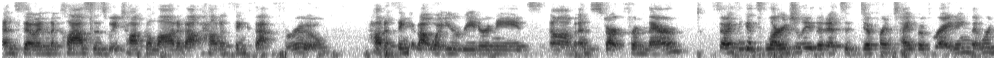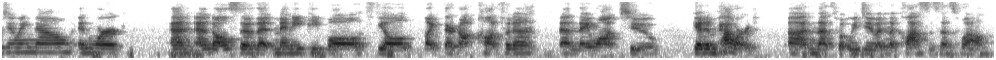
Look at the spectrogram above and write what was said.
And so in the classes, we talk a lot about how to think that through, how to think about what your reader needs um, and start from there. So I think it's largely that it's a different type of writing that we're doing now in work. And, and also that many people feel like they're not confident and they want to get empowered. Uh, and that's what we do in the classes as well.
